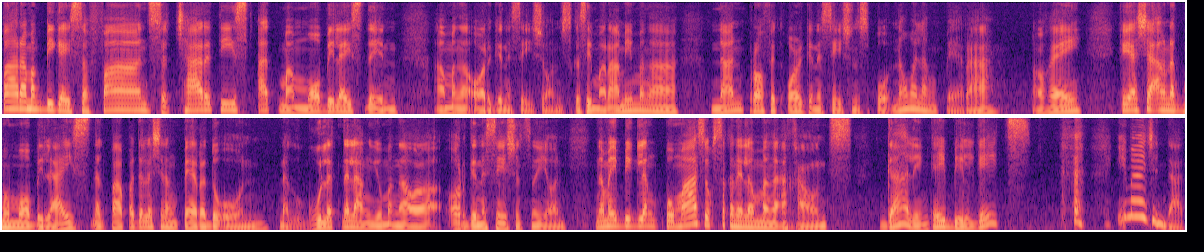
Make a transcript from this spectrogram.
para magbigay sa funds, sa charities at ma-mobilize din ang mga organizations. Kasi maraming mga non-profit organizations po na walang pera. Okay? Kaya siya ang nagmo-mobilize, nagpapadala siya ng pera doon, nagugulat na lang yung mga organizations na yon na may biglang pumasok sa kanilang mga accounts galing kay Bill Gates. Imagine that.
